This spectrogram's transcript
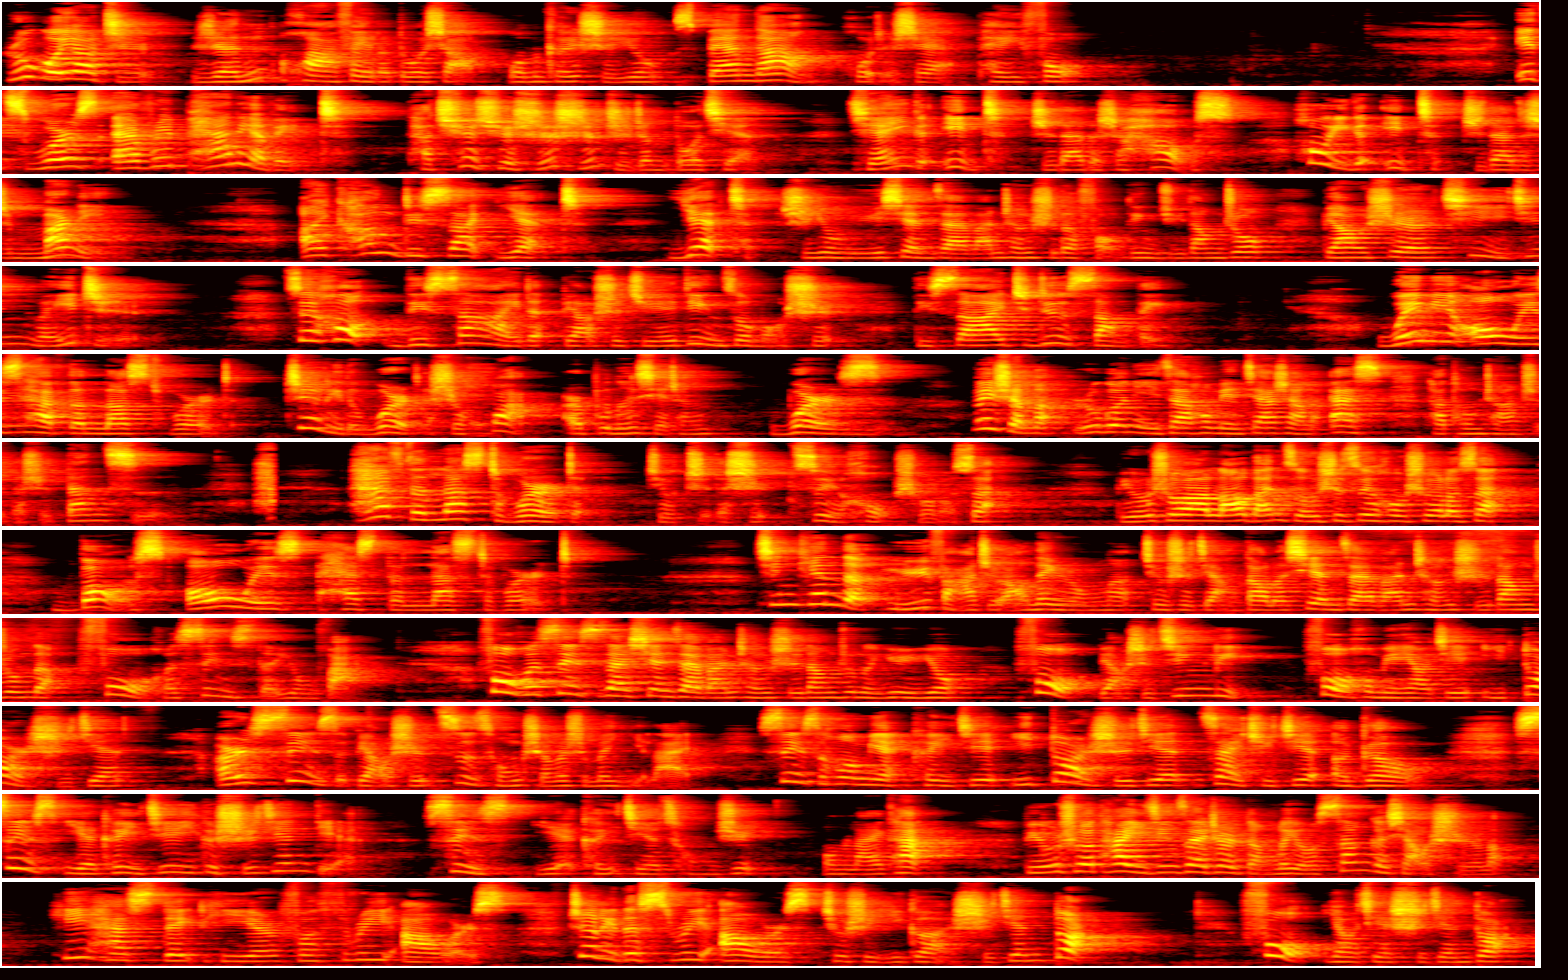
如果要指人花费了多少，我们可以使用 spend on 或者是 pay for。It's worth every penny of it。它确确实实值这么多钱。前一个 it 指代的是 house，后一个 it 指代的是 money。I can't decide yet。yet 是用于现在完成时的否定句当中，表示迄今为止。最后 decide 表示决定做某事，decide to do something。 Women always have the last word。这里的 word 是话，而不能写成 words。为什么？如果你在后面加上了 s，它通常指的是单词。Have the last word 就指的是最后说了算。比如说，老板总是最后说了算。Boss always has the last word。今天的语法主要内容呢，就是讲到了现在完成时当中的 for 和 since 的用法。For 和 since 在现在完成时当中的运用，for 表示经历，for 后面要接一段时间，而 since 表示自从什么什么以来，since 后面可以接一段时间，再去接 ago，since 也可以接一个时间点，since 也可以接从句。我们来看，比如说他已经在这儿等了有三个小时了，He has stayed here for three hours。这里的 three hours 就是一个时间段，for 要接时间段。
